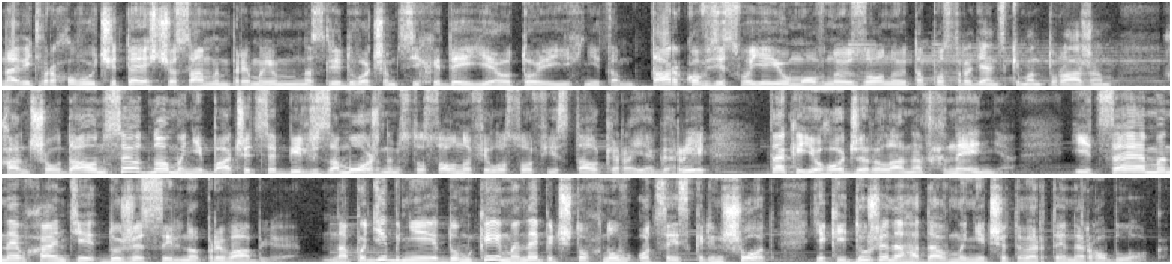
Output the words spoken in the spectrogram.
Навіть враховуючи те, що самим прямим наслідувачем цих ідей є отой їхній там Тарков зі своєю умовною зоною та пострадянським антуражем, хан Шоудаун все одно мені бачиться більш заможним стосовно філософії сталкера як гри, так і його джерела натхнення. І це мене в ханті дуже сильно приваблює. На подібні думки мене підштовхнув оцей скріншот, який дуже нагадав мені четвертий енергоблок.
